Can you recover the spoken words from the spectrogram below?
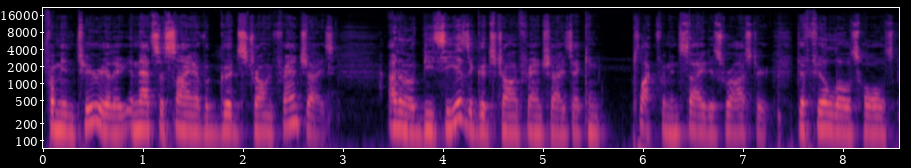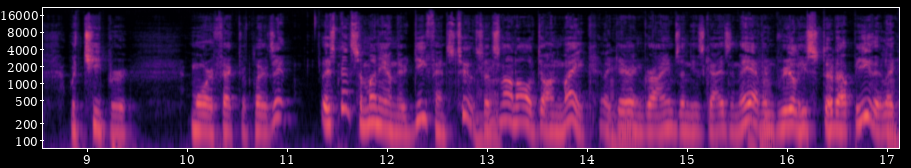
from interiorly, and that's a sign of a good strong franchise. I don't know. if BC is a good strong franchise that can pluck from inside his roster to fill those holes with cheaper, more effective players. It, they spent some money on their defense too, so it's mm-hmm. not all Don Mike, like Aaron Grymes and these guys, and they haven't really stood up either. Like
